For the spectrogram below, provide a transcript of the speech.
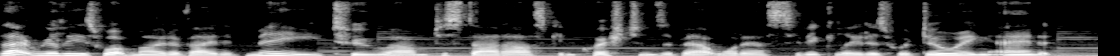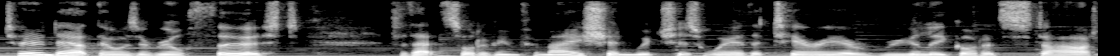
that really is what motivated me to um, to start asking questions about what our civic leaders were doing. And it turned out there was a real thirst for that sort of information, which is where the Terrier really got its start.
